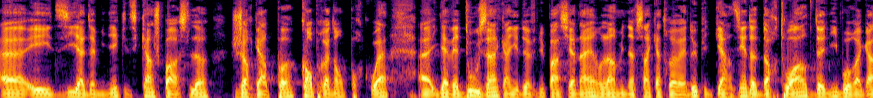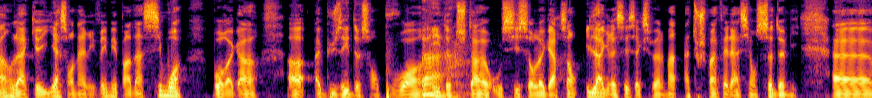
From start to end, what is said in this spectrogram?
Euh, et il dit à Dominique, il dit, quand je passe là, je regarde pas. Comprenons pourquoi. Euh, il avait 12 ans quand il est devenu pensionnaire, là, en 1982, puis le gardien de dortoir, Denis Beauregard, l'a accueilli à son arrivée, mais pendant six mois, Beauregard a abusé de son pouvoir et ah. de tuteur aussi sur le garçon. Il l'a agressé sexuellement, attouchement à fellation, sodomie. Euh,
